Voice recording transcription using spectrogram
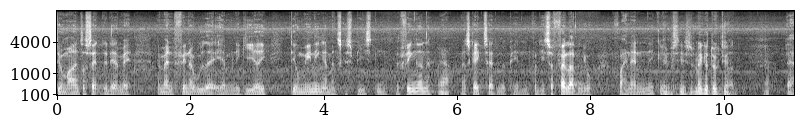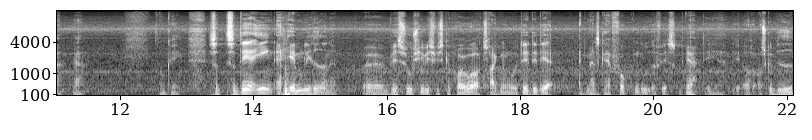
det er jo meget interessant det der med, at man finder ud af, at nigiri, det er jo meningen, at man skal spise den med fingrene. Ja. Man skal ikke tage den med pinden, fordi så falder den jo fra hinanden. Ikke? Lige præcis. Hvis man ikke er dygtig. Ja, ja. ja. Okay. Så, så det er en af hemmelighederne øh, ved sushi, hvis vi skal prøve at trække nogen ud. Det er det der, at man skal have fugten ud af fisken. Ja. Det er det, og, og skal vide.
